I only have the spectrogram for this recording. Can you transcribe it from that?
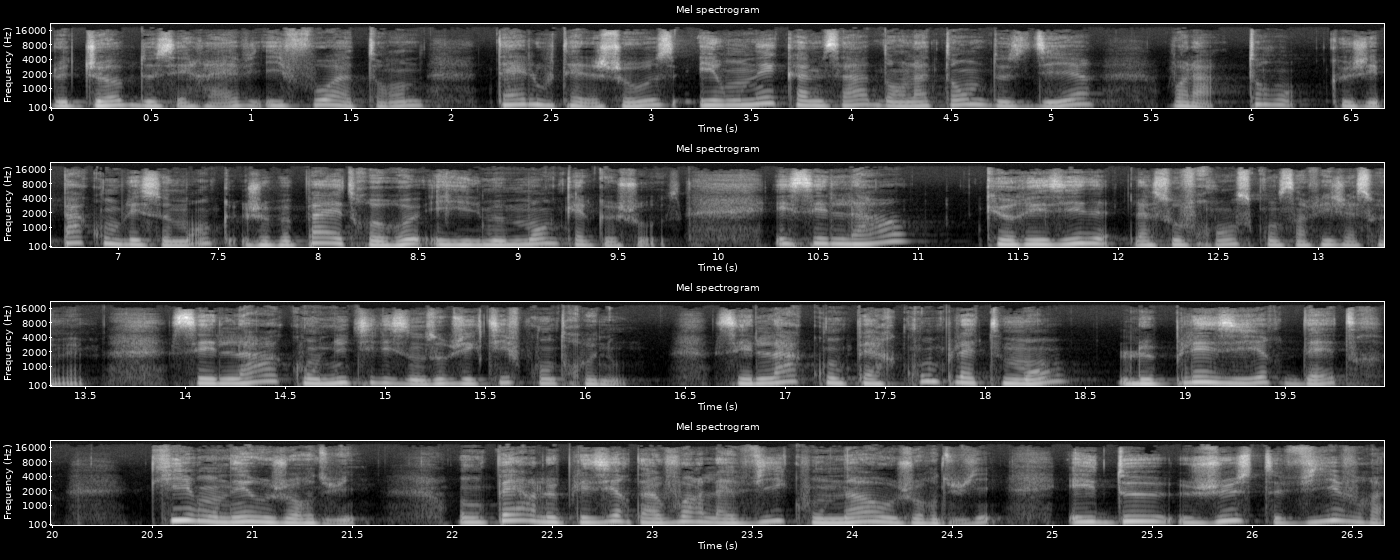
le job de ses rêves. Il faut attendre telle ou telle chose. Et on est comme ça dans l'attente de se dire, voilà, tant que j'ai pas comblé ce manque, je peux pas être heureux et il me manque quelque chose. Et c'est là que réside la souffrance qu'on s'inflige à soi-même. C'est là qu'on utilise nos objectifs contre nous. C'est là qu'on perd complètement le plaisir d'être qui on est aujourd'hui. On perd le plaisir d'avoir la vie qu'on a aujourd'hui et de juste vivre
